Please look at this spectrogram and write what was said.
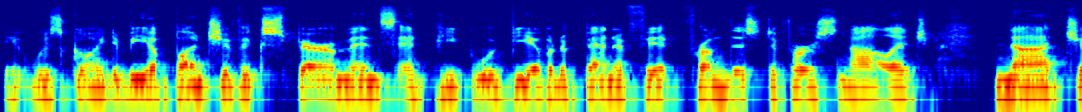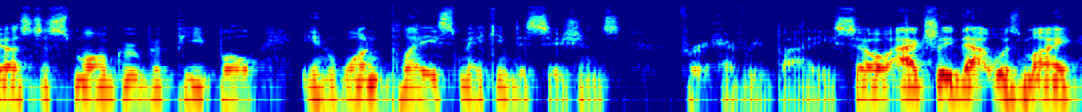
It was going to be a bunch of experiments, and people would be able to benefit from this diverse knowledge, not just a small group of people in one place making decisions for everybody. So actually that was my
